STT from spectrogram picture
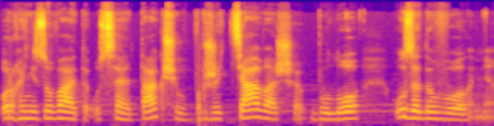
організувати усе так, щоб життя ваше було у задоволення.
